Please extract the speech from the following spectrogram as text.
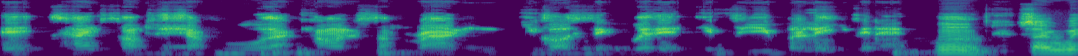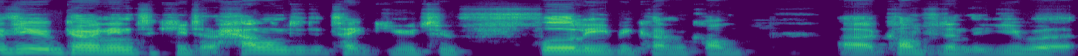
It takes time to shuffle all that kind of stuff around, and you've got to stick with it if you believe in it. Mm. So, with you going into keto, how long did it take you to fully become com- uh, confident that you were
